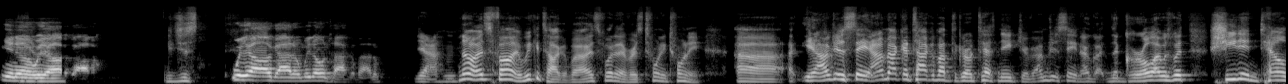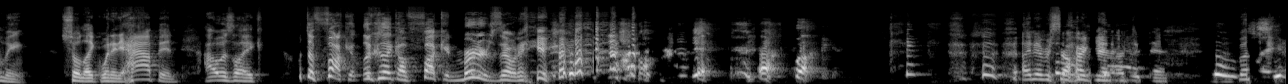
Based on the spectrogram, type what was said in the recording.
You know, we Yeah. all got them. you just We all got them. We don't talk about them. Yeah. no, it's fine. We can talk about it. It's whatever. It's 2020. Uh yeah, I'm just saying I'm not gonna talk about the grotesque nature of it. I'm just saying I got the girl I was with, she didn't tell me. So like when it happened, I was like, what the fuck? It looks like a fucking murder zone in here. yeah. Ah, fuck. I never saw her again after that. But like,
